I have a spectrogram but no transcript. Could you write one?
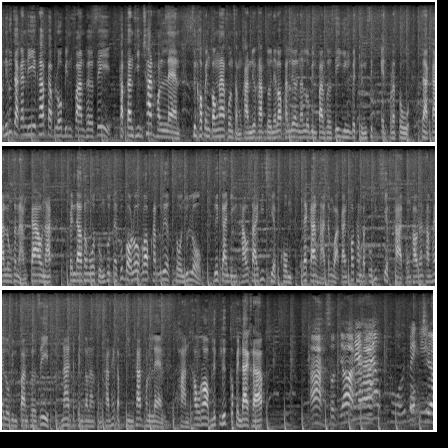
คนที่รู้จักกันดีครับกับโรบินฟานเพอร์ซี่กัปตันทีมชาติฮอลแลนด์ ซึ่งเขาเป็นกองหน้าคนสำคัญด้วยครับ โดยในรอบคัดเลือกนั้นโรบินฟานเพอร์ซี่ยิงไปถึง 11 ประตู จากการลงสนาม 9 นัด เป็นดาวซัลโวสูงสุดในฟุตบอลโลกรอบคัดเลือกโซนยุโรปด้วยการยิงเท้าซ้ายที่เฉียบคม และการหาจังหวะการเข้าทำประตูที่เฉียบขาดของเขานั้นทำให้โรบินฟานเพอร์ซี่น่าจะเป็นกำลังสำคัญให้กับทีมชาติฮอลแลนด์ผ่านเข้ารอบลึกๆ ก็เป็นได้ครับอะสุดยอดแน่นนะฮะ แล้วโหเบผรมกนี้ เชื่อ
